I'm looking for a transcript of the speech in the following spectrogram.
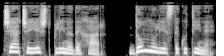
ceea ce ești plină de har, Domnul este cu tine.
